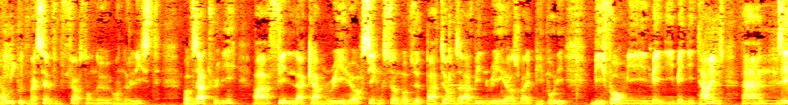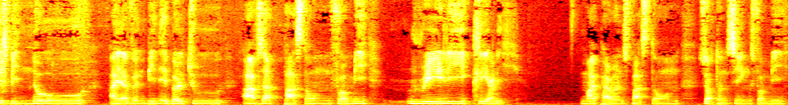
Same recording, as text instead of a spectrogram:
I will put myself first on the on the list of that. Really, I feel like I'm rehearsing some of the patterns that have been rehearsed by people before me many many times, and there's been no. I haven't been able to have that passed on for me really clearly my parents passed on certain things for me,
